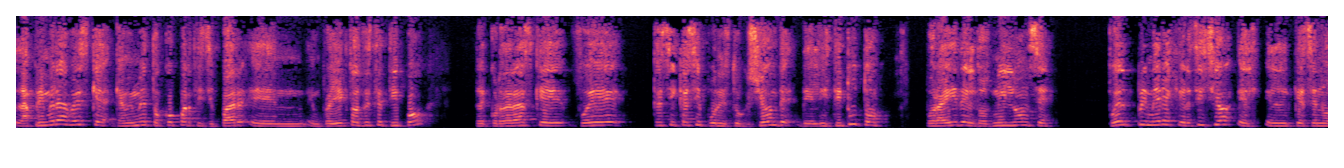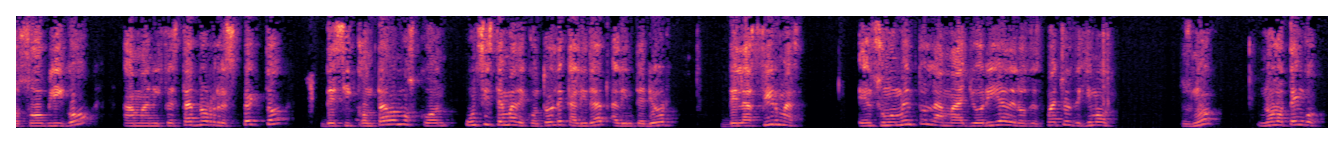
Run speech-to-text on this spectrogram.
la primera vez que, a mí me tocó participar en, proyectos de este tipo, recordarás que fue casi casi por instrucción del instituto, por ahí del 2011. Fue el primer ejercicio en el que se nos obligó a manifestarnos respecto de si contábamos con un sistema de control de calidad al interior de las firmas en su momento la mayoría de los despachos dijimos, pues no, no lo tengo.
